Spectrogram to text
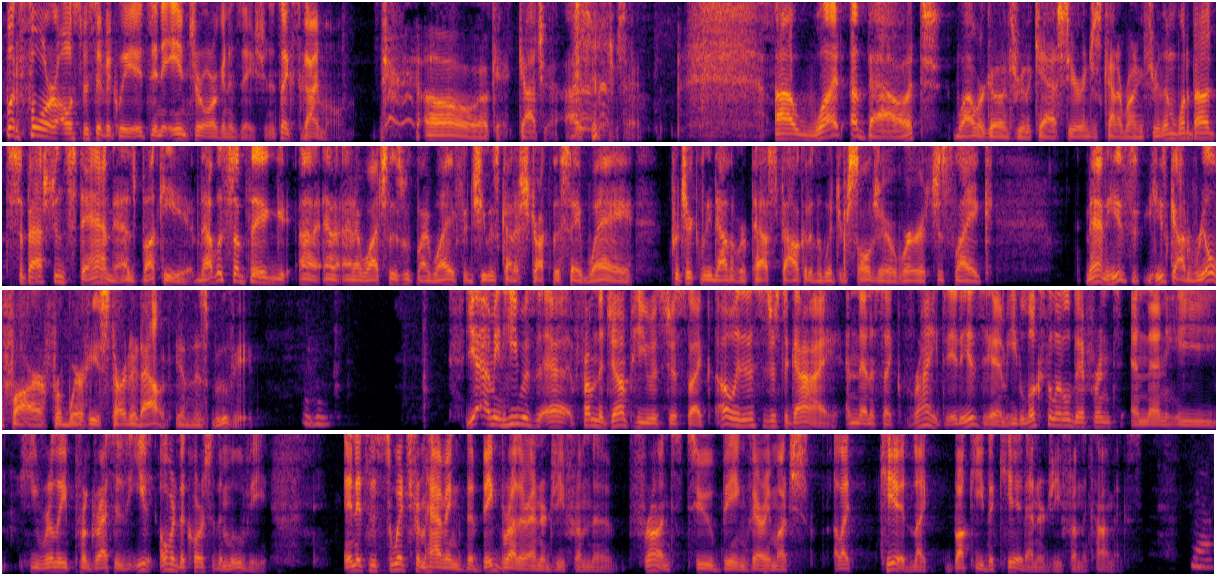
But for oh specifically, it's an inter organization. It's like SkyMall. Oh, okay. Gotcha. I see what you're saying. Uh, what about, while we're going through the cast here and just kind of running through them, what about Sebastian Stan as Bucky? That was something, uh, and, and I watched this with my wife, and she was kind of struck the same way, particularly now that we're past Falcon and the Winter Soldier, where it's just like, man, he's he's got real far from where he started out in this movie. Yeah, I mean, he was uh, from the jump. He was just like, "Oh, this is just a guy," and then it's like, "Right, it is him." He looks a little different, and then he he really progresses over the course of the movie. And it's a switch from having the big brother energy from the front to being very much like kid, like Bucky the Kid energy from the comics. Yeah.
